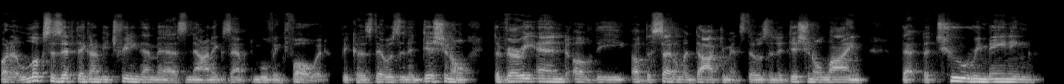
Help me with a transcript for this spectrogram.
but it looks as if they're gonna be treating them as non-exempt moving forward. Because there was an additional, the very end of the, of the settlement documents, there was an additional line that the two remaining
